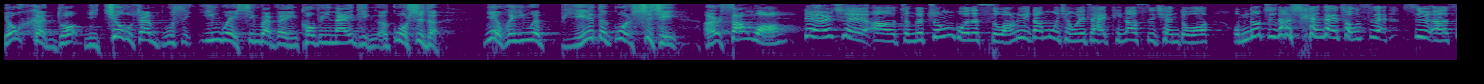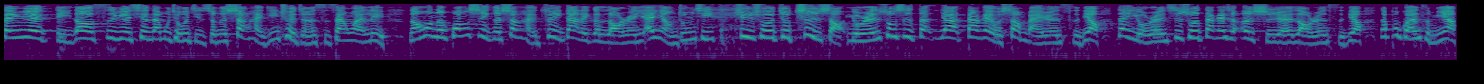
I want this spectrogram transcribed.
有很多，你就算不是因为新冠肺炎 （COVID-19） 而过世的，你也会因为别的过事情。而伤亡，对，而且呃，整个中国的死亡率到目前为止还停到四千多。我们都知道，现在从四 四呃三月底到四月，现在目前为止，整个上海已经确诊了十三万例。然后呢，光是一个上海最大的一个老人安养中心，据说就至少有人说是大要大概有上百人死掉，但有人是说大概是二十人老人死掉。那不管怎么样，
